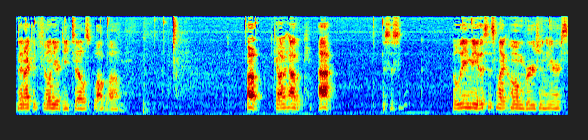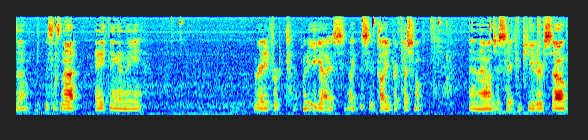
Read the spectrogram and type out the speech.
Then I could fill in your details, blah blah. Oh, gotta have a ah. This is, believe me, this is my home version here, so this is not anything in the ready for, what are you guys? I guess I'd call you professional. And then we'll just say computer, so.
